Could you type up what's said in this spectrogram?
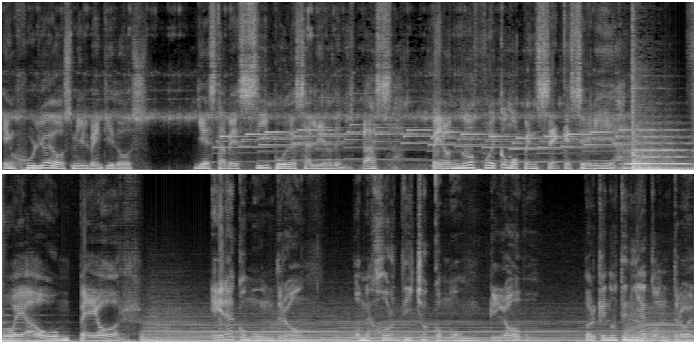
en julio de 2022, y esta vez sí pude salir de mi casa, pero no fue como pensé que sería. Fue aún peor. Era como un dron, o mejor dicho como un globo porque no tenía control.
